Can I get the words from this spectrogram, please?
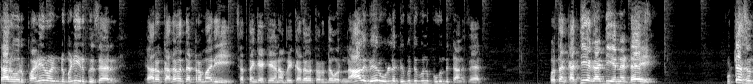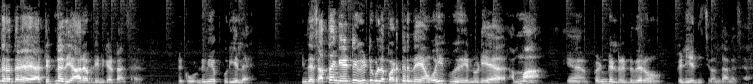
சார் ஒரு பன்னிரெண்டு மணி இருக்கும் சார். யாரோ கதவை தட்டுற மாதிரி சத்தம் கேட்க நான் போய் கதவை திறந்த ஒரு நாலு பேர் உள்ளே திபு திபுன்னு புகுந்துட்டாங்க சார். ஒருத்தன் கத்தியை காட்டி என்ன டை புட்ட சுந்தரத்தை திட்டினது யார்? அப்படின்னு கேட்டான் சார். எனக்கு ஒன்றுமே புரியலை. இந்த சத்தம் கேட்டு வீட்டுக்குள்ளே படுத்திருந்த என் ஒய்ஃபு என்னுடைய அம்மா என் பெண்கள் ரெண்டு பேரும் வெளியே எந்திரிச்சு வந்தாங்க சார்.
